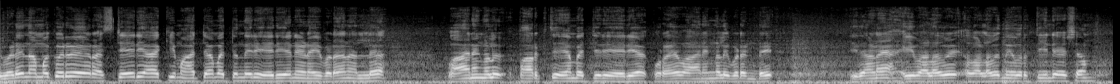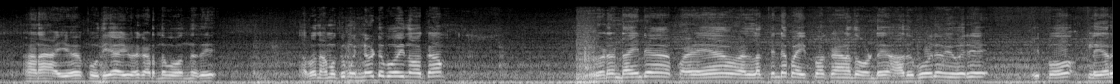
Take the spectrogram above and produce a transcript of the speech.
ഇവിടെ നമുക്കൊരു റെസ്റ്റ് ഏരിയ ആക്കി മാറ്റാൻ പറ്റുന്ന ഒരു ഏരിയ തന്നെയാണ്. ഇവിടെ നല്ല വാഹനങ്ങൾ പാർക്ക് ചെയ്യാൻ പറ്റിയൊരു ഏരിയ കുറേ വാഹനങ്ങൾ ഇവിടെ ഉണ്ട് ഇതാണ് ഈ വളവ്. വളവ് നിവൃത്തിന്റെ ശേഷം ആണ് ഹൈവേ പുതിയ ഹൈവേ കടന്നു പോകുന്നത്. അപ്പോൾ നമുക്ക് മുന്നോട്ട് പോയി നോക്കാം. ഇവിടെ ഉണ്ടായതിന്റെ പഴയ വെള്ളത്തിന്റെ പൈപ്പൊക്കെ ആണതുകൊണ്ട് അതുപോലും ഇവർ ഇപ്പോൾ ക്ലിയർ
